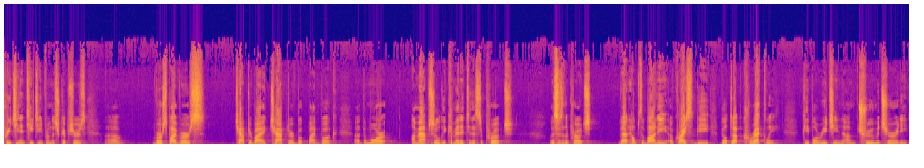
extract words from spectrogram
preaching and teaching from the scriptures, uh, verse by verse, chapter by chapter, book by book, uh, the more I'm absolutely committed to this approach. This is an approach that helps the body of Christ be built up correctly. People reaching um, true maturity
